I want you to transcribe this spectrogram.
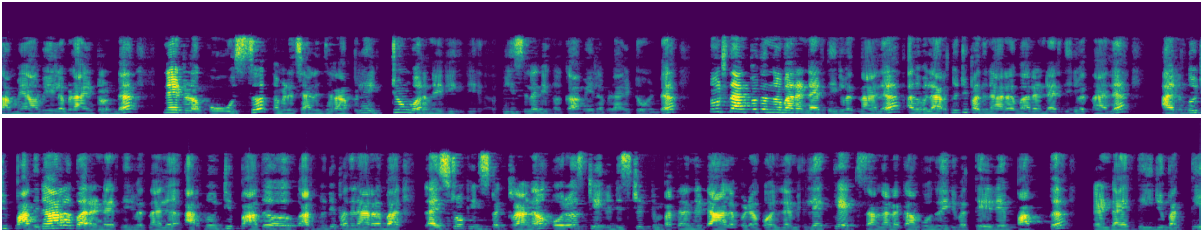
സമയം അവൈലബിൾ ആയിട്ടുണ്ട്. ഇതിനായിട്ടുള്ള കോഴ്സ് നമ്മുടെ ചലഞ്ചർ ആപ്പിൽ ഏറ്റവും കുറഞ്ഞ രീതി ഫീസിൽ നിങ്ങൾക്ക് അവൈലബിൾ ആയിട്ടുണ്ട്. നൂറ്റി നാൽപ്പത്തി ഒന്ന് ബാർ രണ്ടായിരത്തി ഇരുപത്തിനാല് അതുപോലെ അറുന്നൂറ്റി പതിനാറ് ബാർ രണ്ടായിരത്തി ഇരുപത്തിനാല് അറുന്നൂറ്റി പതിനാറ് ബാർ രണ്ടായിരത്തി ഇരുപത്തിനാല് അറുന്നൂറ്റി അത് അറുന്നൂറ്റി പതിനാറ് ബാർ ലൈഫ് സ്റ്റോക്ക് ഇൻസ്പെക്ടർ ആണ് ഓരോ സ്റ്റേറ്റ് ഡിസ്ട്രിക്റ്റും പത്തനംതിട്ട ആലപ്പുഴ കൊല്ലം ഇതിലൊക്കെ എക്സാം നടക്കാൻ പോകുന്നത് ഇരുപത്തി ഏഴ് പത്ത് രണ്ടായിരത്തി ഇരുപത്തി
